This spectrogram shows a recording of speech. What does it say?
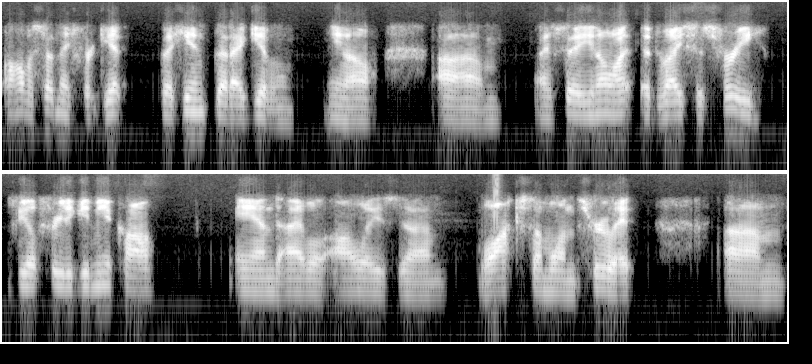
all of a sudden they forget the hint that I give them, you know, um, I say, you know what, advice is free. Feel free to give me a call, and I will always um, walk someone through it. Um,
